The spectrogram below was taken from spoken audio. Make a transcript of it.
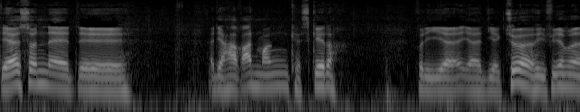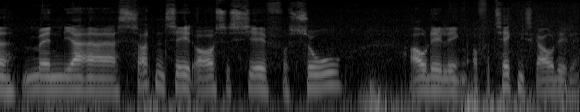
Det er sådan, at, øh, at jeg har ret mange kasketter, fordi jeg, jeg er direktør i firmaet, men jeg er sådan set også chef for SO afdeling og for teknisk afdeling.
